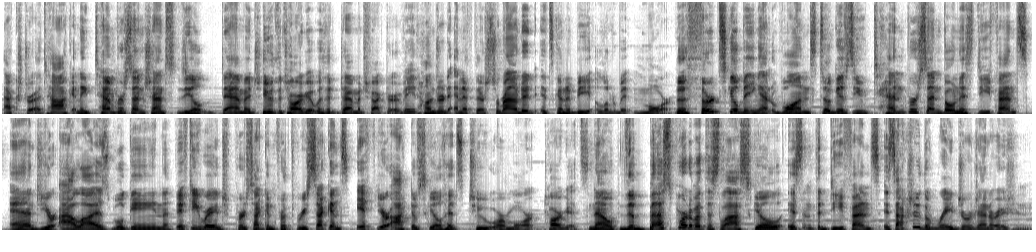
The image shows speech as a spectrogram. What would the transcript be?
extra attack and a 10 percent chance to deal damage to the target with a damage factor of 800 and if they're surrounded it's going to be a little bit more. The third skill being at one still gives you 10 percent bonus defense and your allies will gain 50 rage per second for three seconds if your active skill hits two or more targets. Now the best part about this last skill isn't the defense it's actually the rage regeneration.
